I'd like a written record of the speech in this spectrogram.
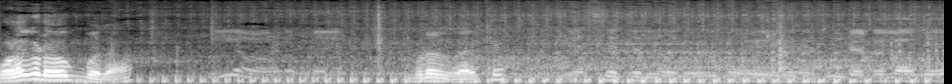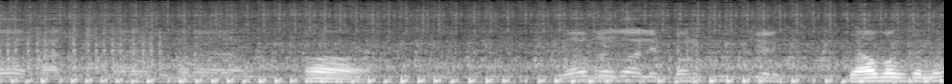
ಒಳಗಡೆ ಹೋಗ್ಬೋದಾ? ಬಿಡೋದು ಯಾಕೆ? ಹಾಂ. ಯಾವ ಬಂಕನ್ನು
